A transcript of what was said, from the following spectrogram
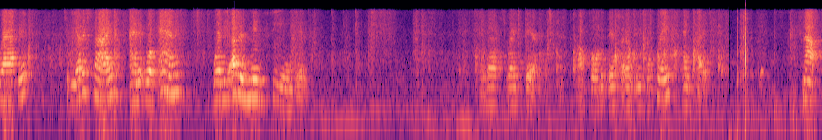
Wrap it to the other side, and it will end where the other mid-seam is. So that's right there. I'll fold it there so I don't lose my place and cut it. Now,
